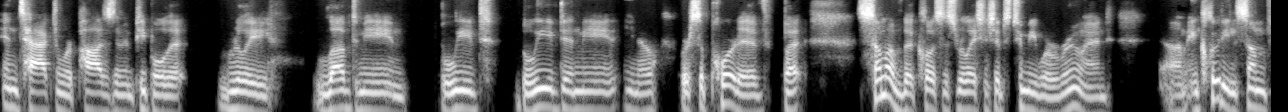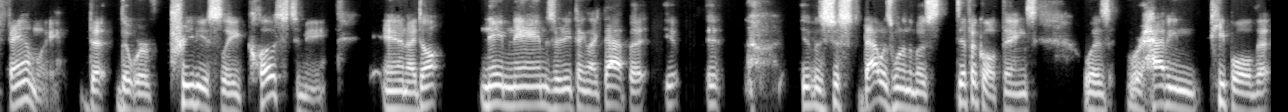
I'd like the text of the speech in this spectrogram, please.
intact and were positive and people that really loved me and believed believed in me, you know, were supportive. But some of the closest relationships to me were ruined, um, including some family that that were previously close to me. And I don't name names or anything like that, but it it it was just that was one of the most difficult things was we're having people that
